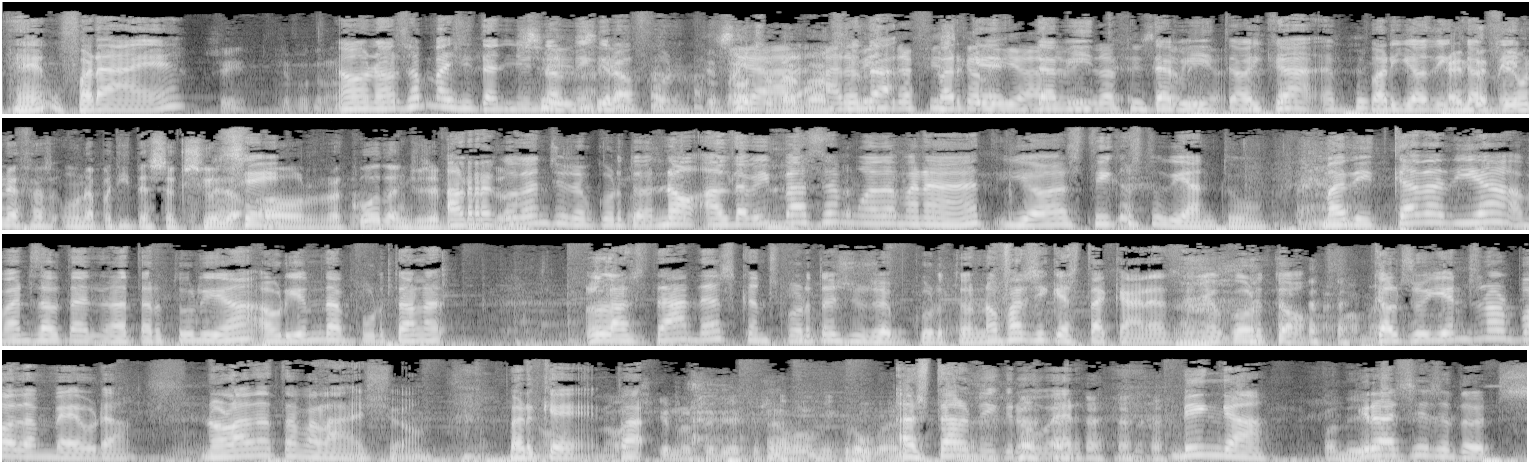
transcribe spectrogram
Eh? Ho farà, eh? Sí, No, no se'n vagi tan lluny Sí, del sí. micròfon. Sí, ara, ara vindrà fiscalia. Perquè David, fiscalia. David, oi que eh, periòdicament... Hem de fer una, una petita secció Sí. al racó d'en Josep El Curto. racó d'en Josep Curto. No, el David Bassa m'ho ha demanat, jo estic estudiant-ho. M'ha dit, cada dia, abans del tall de la tertúlia, hauríem de portar la, les dades que ens porta Josep Curto. No faci aquesta cara, senyor Curto, que els oients no el poden veure. No l'ha d'atabalar, això. Perquè... No, és que no sabia que estava el micro obert. Està el micro obert. Vinga, gràcies a tots.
